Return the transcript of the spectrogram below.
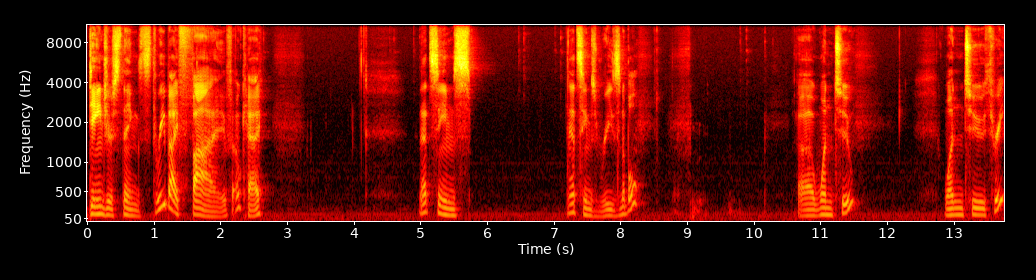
dangerous things. Three by five. Okay. That seems that seems reasonable. Uh, one, two. One, two, three.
